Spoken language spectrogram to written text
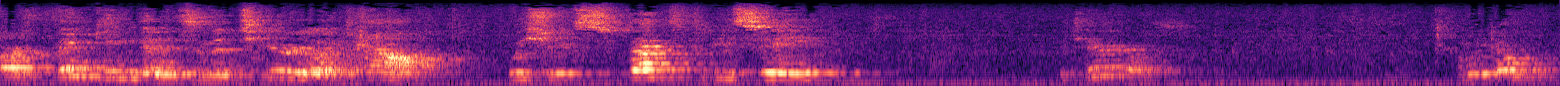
are thinking that it's a material account, we should expect to be seeing materials. And we don't.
